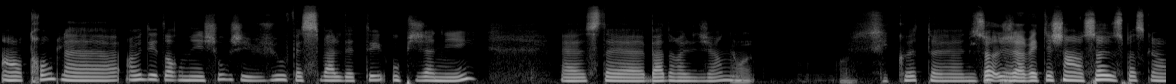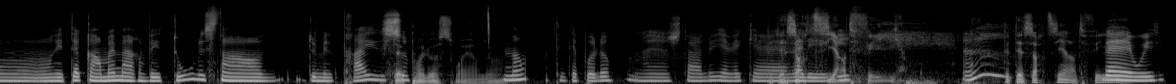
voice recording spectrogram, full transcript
entre autres, la- un des derniers shows que j'ai vu au Festival d'été au Pigeonnier, euh, c'était Bad Religion. Ouais. Écoute, euh, peut- j'avais été chanceuse parce qu'on on était quand même arrivé tôt. là. C'était en 2013. ça. J'étais pas là ce soir-là. Non, t'étais pas là. Mais j'étais allée avec euh, T'étais sorti Valérie. entre filles. Hein? T'étais sorti entre filles. Ben oui,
